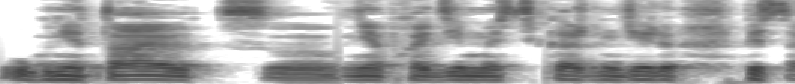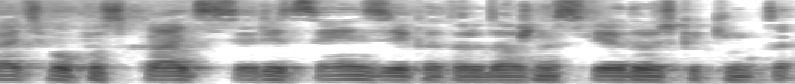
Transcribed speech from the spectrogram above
угнетают э, необходимость каждую неделю писать, выпускать рецензии, которые должны следовать каким-то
